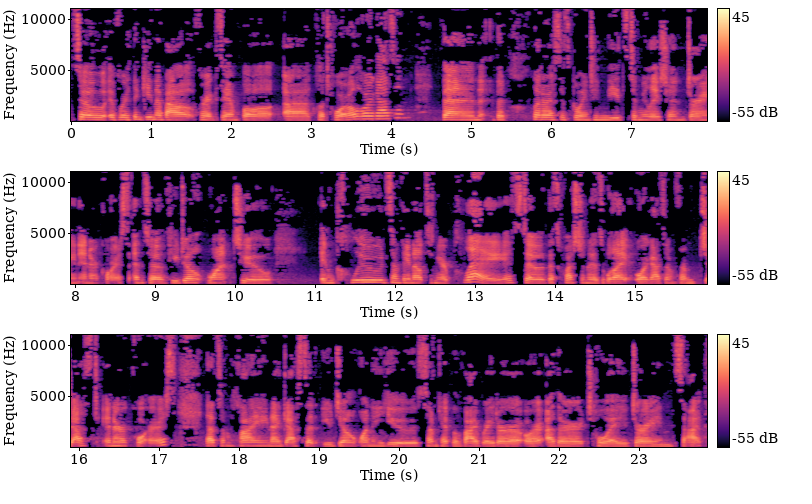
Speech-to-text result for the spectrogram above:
So if we're thinking about, for example, a clitoral orgasm, then the clitoris is going to need stimulation during intercourse. And so if you don't want to include something else in your play. So this question is, will I orgasm from just intercourse? That's implying, I guess, that you don't want to use some type of vibrator or other toy during sex.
